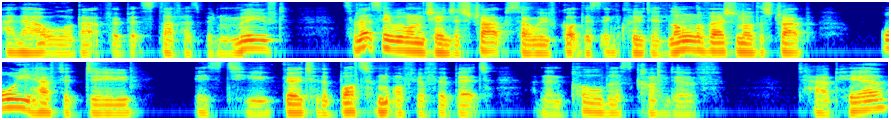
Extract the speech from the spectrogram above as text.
And now all of that Fitbit stuff has been removed. So let's say we want to change the strap. So we've got this included longer version of the strap. All you have to do is to go to the bottom of your Fitbit and then pull this kind of tab here.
